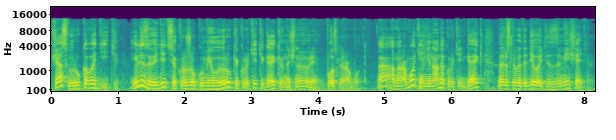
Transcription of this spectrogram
Сейчас вы руководитель. Или заведите себе кружок умелые руки, крутите гайки в ночное время, после работы. Да? А на работе не надо крутить гайки, даже если вы это делаете замечательно.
